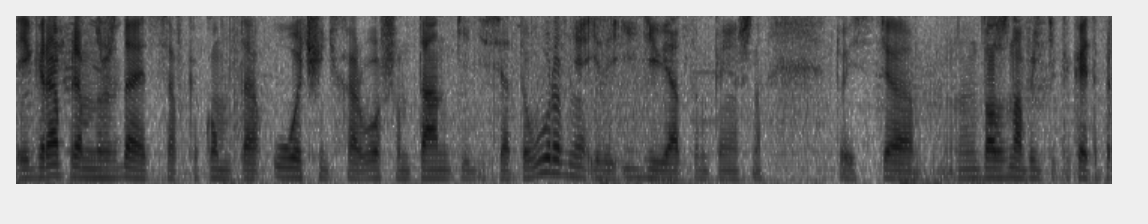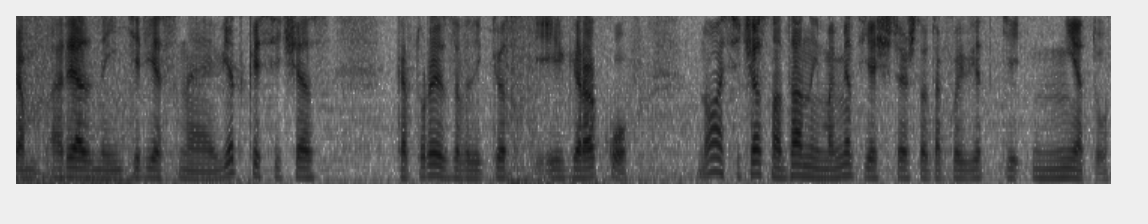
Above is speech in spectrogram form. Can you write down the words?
игра прям нуждается в каком-то очень хорошем танке 10 уровня или и 9, конечно. То есть э, должна выйти какая-то прям реально интересная ветка сейчас, которая завлекет игроков. Ну а сейчас на данный момент я считаю, что такой ветки нету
